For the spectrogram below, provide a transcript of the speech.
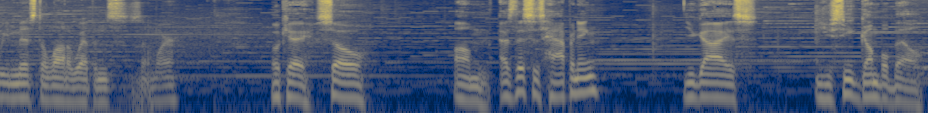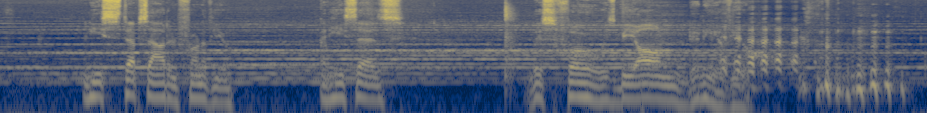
we missed a lot of weapons somewhere. Okay, so um as this is happening, you guys you see Gumblebell and he steps out in front of you and he says this foe is beyond any of you.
